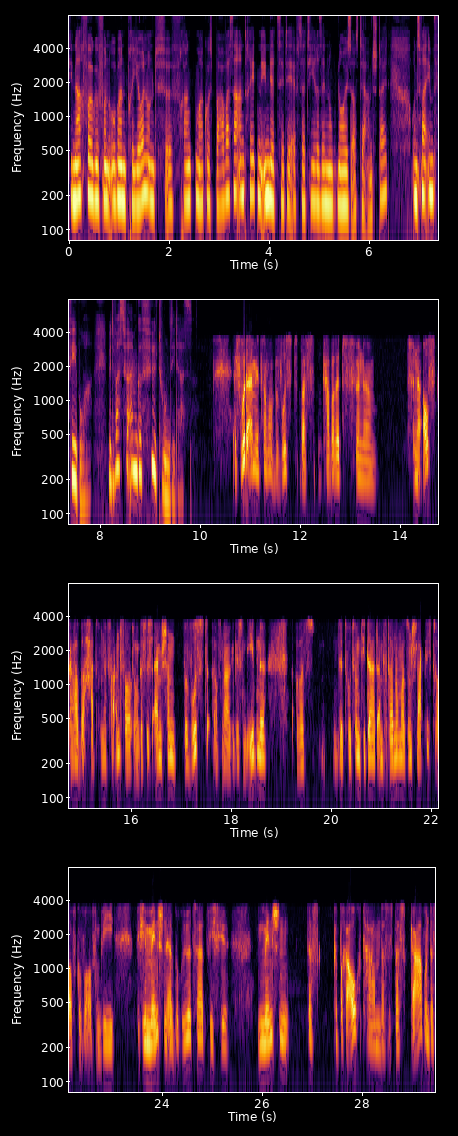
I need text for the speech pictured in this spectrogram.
die Nachfolge von Urban Priol und äh, Frank Markus Barwasser antreten in der ZDF-Satiresendung Neues aus der Anstalt. Und zwar im Februar. Mit was für einem Gefühl tun Sie das? Es wurde einem jetzt nochmal bewusst, was Kabarett für eine für eine Aufgabe hat und eine Verantwortung. Das ist einem schon bewusst auf einer gewissen Ebene, aber es, der Tod vom Dieter hat einfach da nochmal so ein Schlaglicht drauf geworfen, wie, wie viele Menschen er berührt hat, wie viele Menschen das gebraucht haben, dass es das gab und dass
